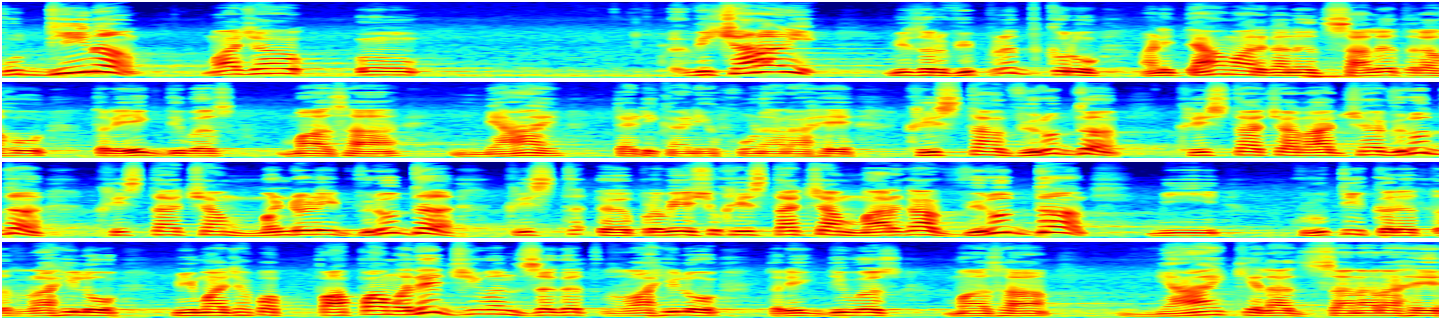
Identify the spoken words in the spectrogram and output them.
बुद्धीनं माझ्या विचाराने मी जर विपरीत करू आणि त्या मार्गानं चालत राहू तर एक दिवस माझा न्याय त्या ठिकाणी होणार आहे. ख्रिस्ताविरुद्ध ख्रिस्ताच्या राज्याविरुद्ध ख्रिस्ताच्या मंडळीविरुद्ध ख्रिस्त प्रवेशू ख्रिस्ताच्या मार्गाविरुद्ध मी कृती करत राहिलो मी माझ्या पा पापामध्येच जीवन जगत राहिलो तर एक दिवस माझा न्याय केला जाणार आहे.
